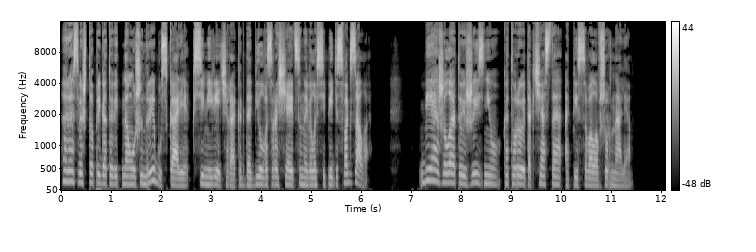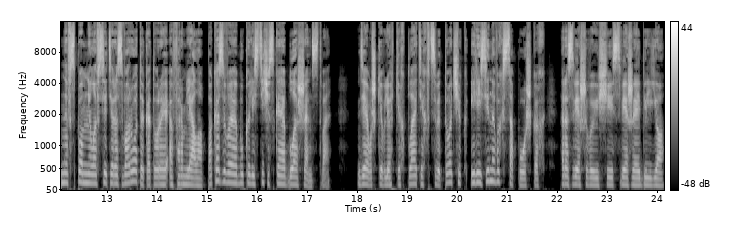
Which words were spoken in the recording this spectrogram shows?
Разве что приготовить на ужин рыбу с карри к семи вечера, когда Билл возвращается на велосипеде с вокзала. Биа жила той жизнью, которую так часто описывала в журнале. Не вспомнила все те развороты, которые оформляла, показывая букалистическое блаженство. Девушки в легких платьях в цветочек и резиновых сапожках, развешивающие свежее белье.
